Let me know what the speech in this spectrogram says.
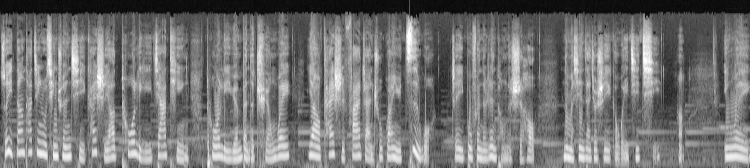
所以当他进入青春期，开始要脱离家庭，脱离原本的权威。要开始发展出关于自我这一部分的认同的时候，那么现在就是一个危机期啊，因为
